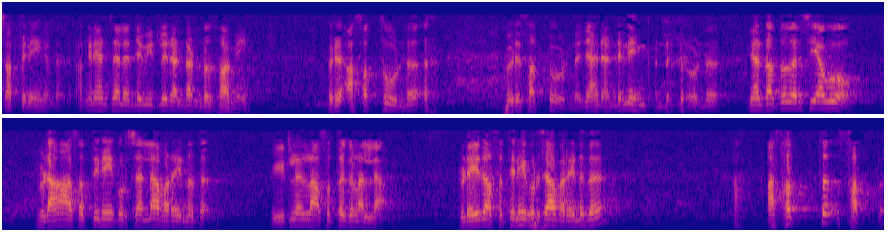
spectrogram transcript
സത്തിനെയും കണ്ടവര്. അങ്ങനെയാണെന്ന് വെച്ചാൽ എന്റെ വീട്ടിൽ രണ്ടുണ്ട് സ്വാമി. ഒരു അസത്വമുണ്ട് ഒരു സത്വമുണ്ട്. ഞാൻ രണ്ടിനെയും കണ്ടിട്ടുമുണ്ട്. ഞാൻ തത്വദർശിയാവുമോ ഇവിടെ ആ അസത്തിനെ കുറിച്ചല്ല പറയുന്നത്. വീട്ടിലുള്ള അസത്തുകളല്ല. ഇവിടെ ഏത് അസത്തിനെ കുറിച്ചാണ് പറയുന്നത് അസത്ത് സത്ത്.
